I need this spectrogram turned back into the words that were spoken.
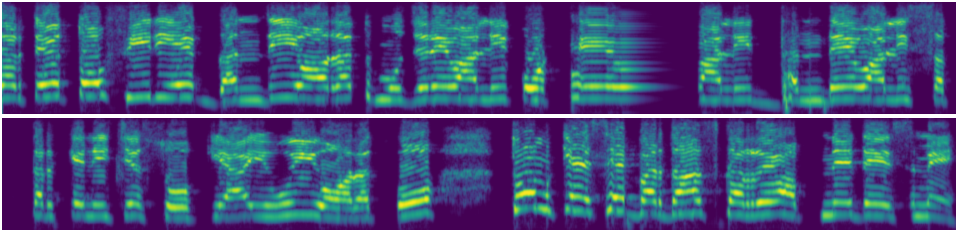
करते हो तो फिर ये गंदी औरत, मुजरे वाली, कोठे वाली, धंधे वाली, सत्तर के नीचे सो के आई हुई औरत को तुम कैसे बर्दाश्त कर रहे हो अपने देश में?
